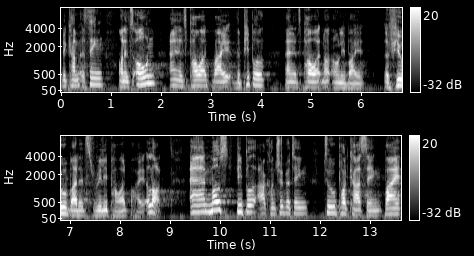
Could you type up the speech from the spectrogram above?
become a thing on its own, and it's powered by the people, and it's powered not only by a few, but it's really powered by a lot. And most people are contributing to podcasting by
